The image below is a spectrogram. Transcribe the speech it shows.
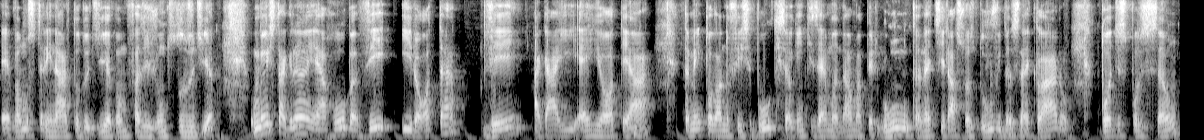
é, vamos treinar todo dia, vamos fazer juntos todo dia. O meu Instagram é @virota V-H-I-R-O-T-A. Também estou lá no Facebook, se alguém quiser mandar uma pergunta, né, tirar suas dúvidas, né, claro, estou à disposição.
